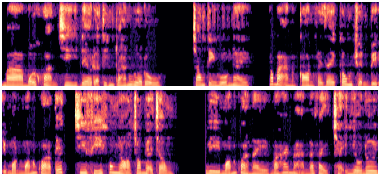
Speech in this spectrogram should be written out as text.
mà mỗi khoản chi đều đã tính toán vừa đủ. Trong tình huống này, các bạn còn phải dày công chuẩn bị một món quà Tết chi phí không nhỏ cho mẹ chồng, vì món quà này mà hai bạn đã phải chạy nhiều nơi.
